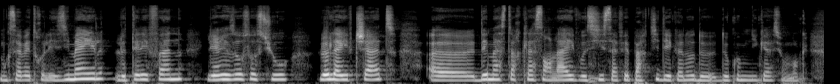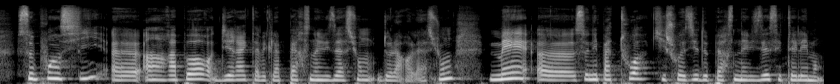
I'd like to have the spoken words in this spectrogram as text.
Donc ça va être les emails, le téléphone, les réseaux sociaux, le live chat, euh, des masterclass en live aussi, ça fait partie des canaux de, communication. Donc ce point-ci euh, a un rapport direct avec la personnalisation de la relation, mais euh, ce n'est pas toi qui choisis de personnaliser cet élément.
